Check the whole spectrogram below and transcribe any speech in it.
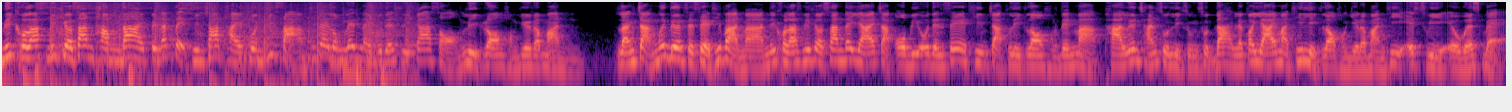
นิโคลัส มิเคลซันทำได้เป็นนักเตะทีมชาติไทยคนที่ 3 ที่ได้ลงเล่นในบูเดสลีกา2ลีกรองของเยอรมัน หลังจากเมื่อเดือนเศษที่ผ่านมา นิโคลัส มิเคลซันได้ย้ายจากโอบีโอเดนเซ่ทีมจากลีกรองของเดนมาร์กพาเลื่อนชั้นสู่ลีกสูงสุดได้ แล้วก็ย้ายมาที่ลีกรองของเยอรมันที่ SV e l v e s b e r g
